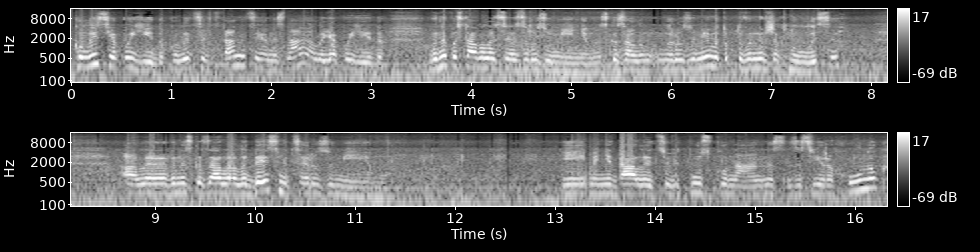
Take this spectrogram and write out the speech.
колись я поїду. Коли це станеться, я не знаю, але я поїду. Вони поставилися з розумінням. Вони сказали, ми розуміємо, тобто вони вжахнулися. Але вони сказали, але десь ми це розуміємо. І мені дали цю відпустку на, на за свій рахунок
